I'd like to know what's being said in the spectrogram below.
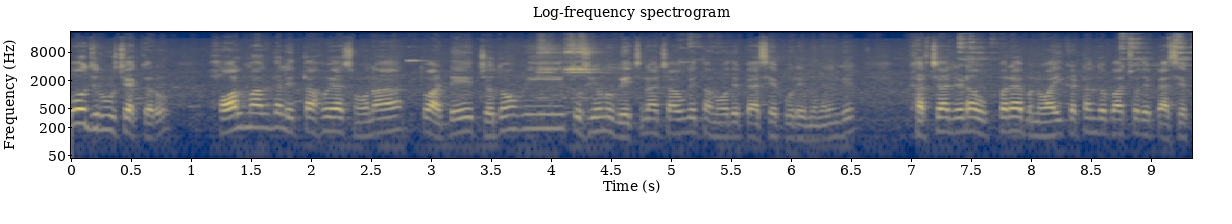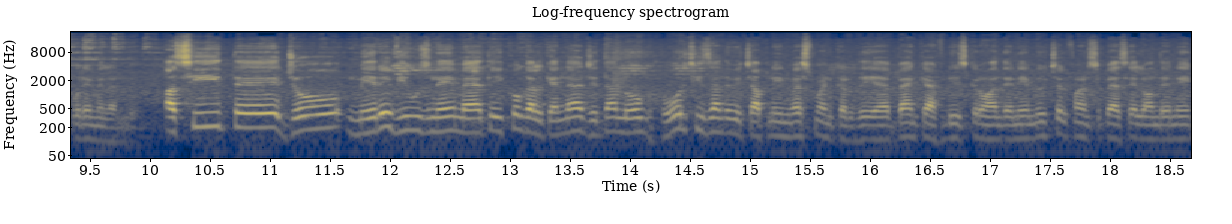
ਉਹ ਜ਼ਰੂਰ ਚੈੱਕ ਕਰੋ। ਹਾਲਮਾਰਕ ਦਾ ਲਿੱਤਾ ਹੋਇਆ ਸੋਨਾ ਤੁਹਾਡੇ ਜਦੋਂ ਵੀ ਤੁਸੀਂ ਉਹਨੂੰ ਵੇਚਣਾ ਚਾਹੋਗੇ, ਤੁਹਾਨੂੰ ਉਹਦੇ ਪੈਸੇ ਪੂਰੇ ਮਿਲਣਗੇ। ਖਰਚਾ ਜਿਹੜਾ ਉੱਪਰ ਹੈ, ਬਨਵਾਈ ਕੱਟਣ ਤੋਂ ਬਾਅਦ 'ਚ ਉਹਦੇ ਪੈਸੇ ਪੂਰੇ ਮਿਲਣਗੇ। ਅਸੀਂ ਤੇ ਜੋ ਮੇਰੇ ਵਿਊਜ਼ ਨੇ, ਮੈਂ ਤੇ ਇੱਕੋ ਗੱਲ ਕਹਿਣਾ ਜਿੱਦਾਂ ਲੋਕ ਹੋਰ ਚੀਜ਼ਾਂ ਦੇ ਵਿੱਚ ਆਪਣੀ ਇਨਵੈਸਟਮੈਂਟ ਕਰਦੇ ਆ ਬੈਂਕ ਐਫਡੀਜ਼ ਕਰਵਾਉਂਦੇ ਨੇ ਮਿਊਚੁਅਲ ਫੰਡਸ 'ਚ ਪੈਸੇ ਲਾਉਂਦੇ ਨੇ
